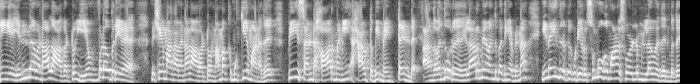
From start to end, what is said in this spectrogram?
நீங்கள் என்ன வேணாலும் ஆகட்டும் எவ்வளவு பெரிய விஷயமாக வேணாலும் ஆகட்டும் நமக்கு முக்கியமானது peace and harmony have to be maintained அங்கே வந்து ஒரு எல்லாருமே வந்து பார்த்தீங்க அப்படின்னா இணைந்து இருக்கக்கூடிய ஒரு சுமூகமான சூழலும் நிலவுவது என்பது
